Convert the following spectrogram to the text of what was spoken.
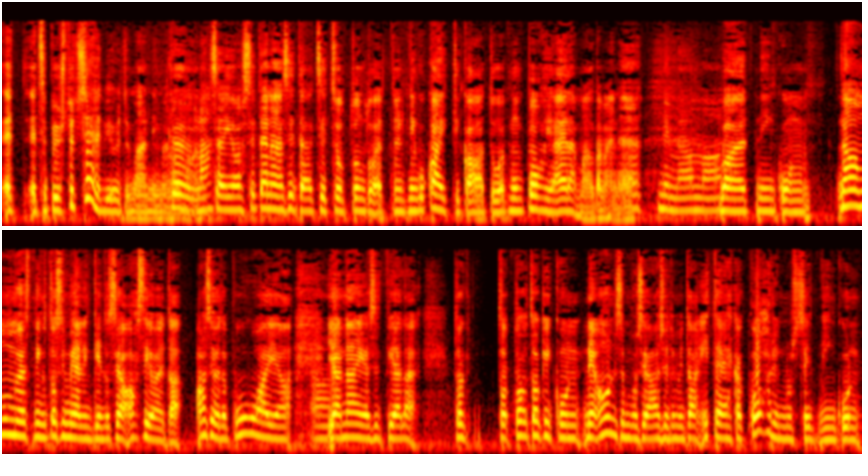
et, et sä pystyt selviytymään nimenomaan. Kyllä. Et se ei ole sit enää sitä, että sit sulta tuntuu, että nyt niinku kaikki kaatuu, että mun pohja elämältä menee. Nimenomaan. Vaan että niin kun, nämä on mun mielestä niin tosi mielenkiintoisia asioita, asioita puhua ja, ja näin. Ja sitten vielä, to, to, to, toki kun ne on semmoisia asioita, mitä on itse ehkä kohdinnut sit niin kuin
